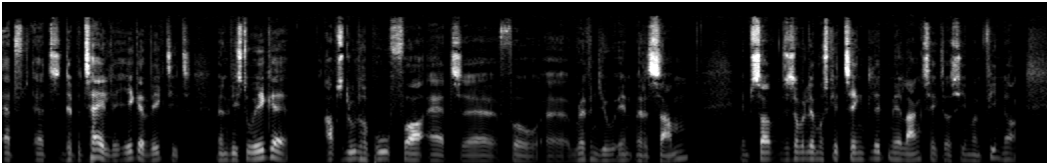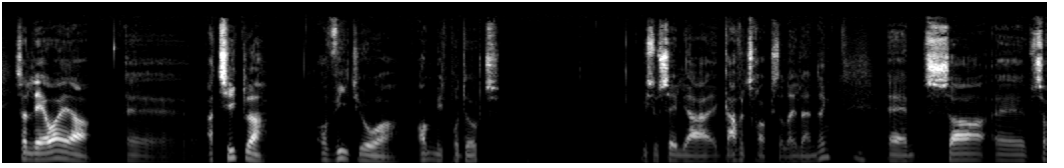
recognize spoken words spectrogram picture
at, at det betalte ikke er vigtigt, men hvis du ikke absolut har brug for at øh, få øh, revenue ind med det samme, jamen så, så vil jeg måske tænke lidt mere langsigtet og sige, man fint nok, så laver jeg øh, artikler og videoer om mit produkt, hvis du sælger gaffeltrucks eller et eller andet, ikke? Mm. Øh, så, øh, så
